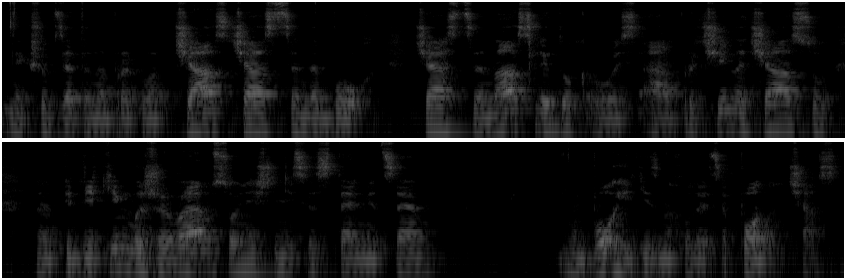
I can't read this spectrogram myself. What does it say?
якщо взяти, наприклад, час, час це не Бог, час це наслідок, ось, а причина часу, е, під яким ми живемо в сонячній системі, це Бог, який знаходиться понад часом.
